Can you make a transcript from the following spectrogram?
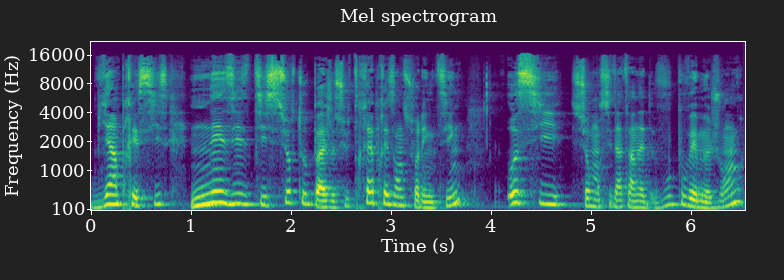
bien précises, n'hésitez surtout pas. Je suis très présente sur LinkedIn. Aussi sur mon site internet, vous pouvez me joindre.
